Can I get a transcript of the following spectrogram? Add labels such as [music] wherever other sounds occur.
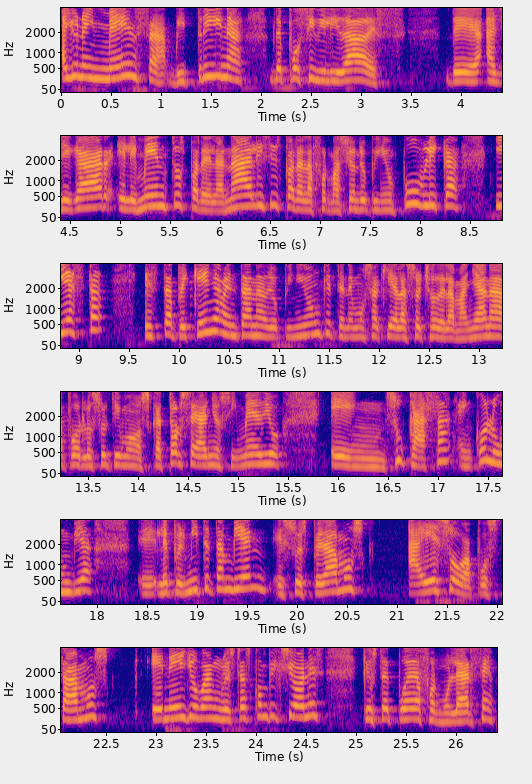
Hay una inmensa vitrina de posibilidades de allegar elementos para el análisis, para la formación de opinión pública. Y esta, esta pequeña ventana de opinión que tenemos aquí a las 8 de la mañana por los últimos 14 años y medio en su casa, en Colombia, eh, le permite también, eso esperamos, a eso apostamos, en ello van nuestras convicciones, que usted pueda formularse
